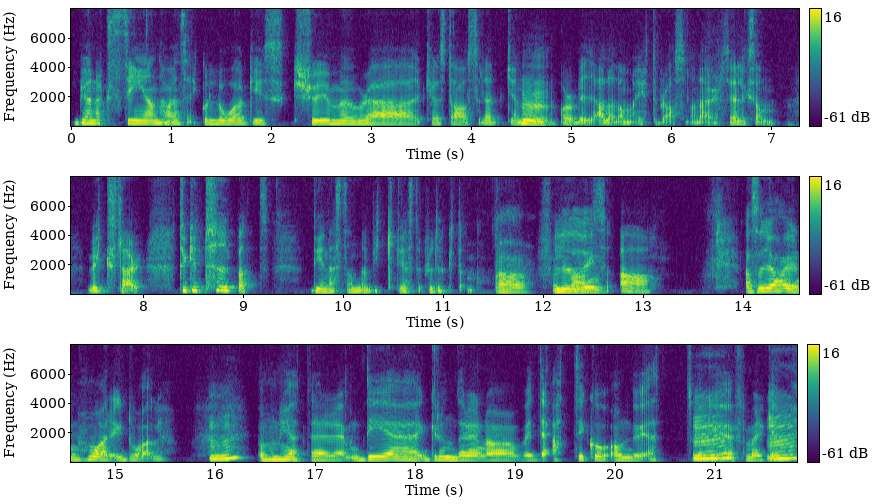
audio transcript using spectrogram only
Björn Axén har en så ekologisk. Shuyamura, Kerastas, Redken, Mm. Orbi. Alla de har jättebra sådana där. Så jag liksom växlar. Tycker typ att det är nästan den viktigaste produkten. Ja, så- Ja. Alltså jag har ju en håridol. Mm. Hon heter, det är grundaren av The Attico om du vet vad det är för märke. Mm,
